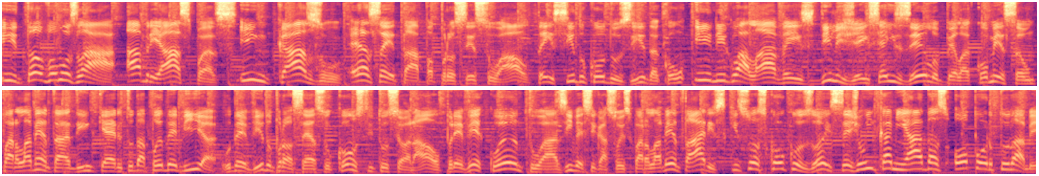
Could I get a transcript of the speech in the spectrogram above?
Então vamos lá, abre aspas. Em caso, essa etapa processual tem sido conduzida com inigualáveis diligência e zelo pela Comissão Parlamentar de Inquérito da Pandemia. O devido processo constitucional prevê quanto às investigações parlamentares que suas conclusões sejam encaminhadas oportunamente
